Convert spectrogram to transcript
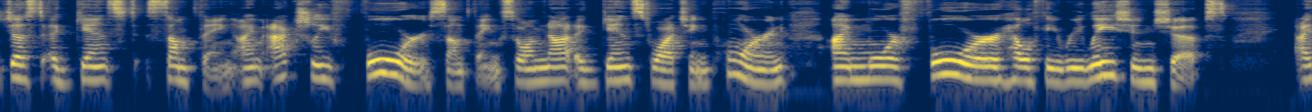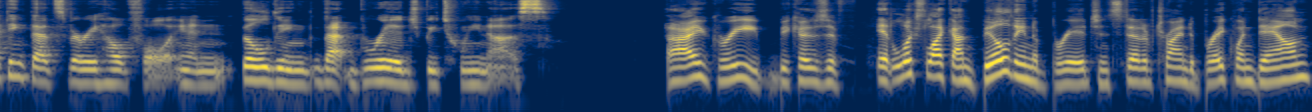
just against something. I'm actually for something. So i'm not against watching porn. I'm more for healthy relationships. I think that's very helpful in building that bridge between us. I agree because if it looks like i'm building a bridge instead of trying to break one down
